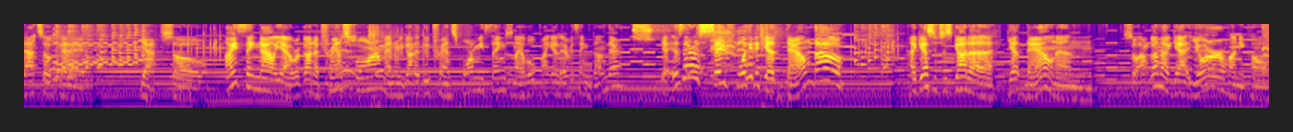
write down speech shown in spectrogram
That's okay. Yeah, so I think now, yeah, we're gonna transform and we gotta do transformy things and I hope I get everything done there. Yeah, is there a safe way to get down though? I guess you just gotta get down and... So I'm gonna get your honeycomb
